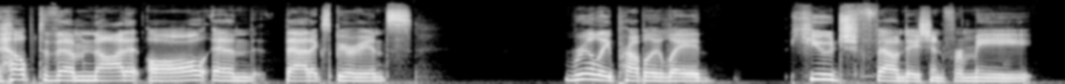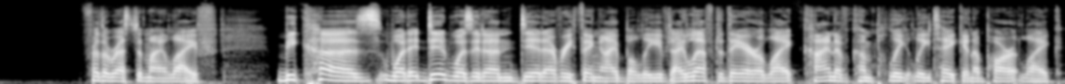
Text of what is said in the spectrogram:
helped them not at all, and that experience really probably laid huge foundation for me for the rest of my life because what it did was it undid everything I believed. I left there like kind of completely taken apart like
